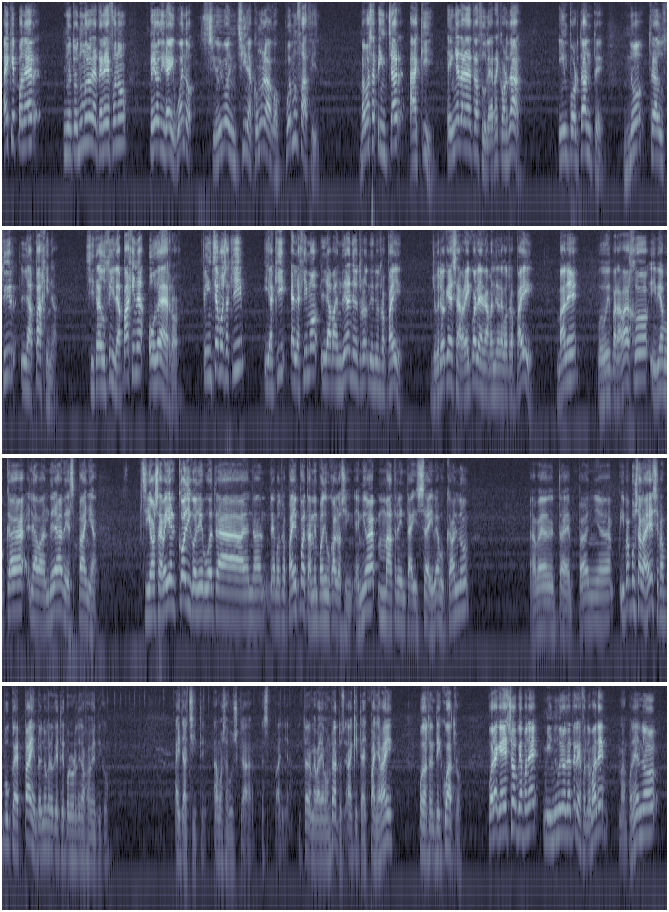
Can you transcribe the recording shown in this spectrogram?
Hay que poner nuestro número de teléfono pero diréis, bueno, si no vivo en China, ¿cómo lo hago? Pues muy fácil. Vamos a pinchar aquí, en esta letra azul. Recordar, importante, no traducir la página. Si traducís la página o da error. Pinchamos aquí y aquí elegimos la bandera de nuestro, de nuestro país. Yo creo que sabréis cuál es la bandera de vuestro país. ¿Vale? Pues voy para abajo y voy a buscar la bandera de España. Si os sabéis el código de vuestra de vuestro país, pues también podéis buscarlo así. El mío es más 36. Voy a buscarlo. A ver, está España. Iba a pulsar la S para buscar España, pero no creo que esté por orden alfabético. Ahí está el chiste. Vamos a buscar España. Entonces me va a un rato. Aquí está España, ¿veis? Bueno, 34. Por que eso, voy a poner mi número de teléfono, ¿vale? Vamos a ponerlo.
